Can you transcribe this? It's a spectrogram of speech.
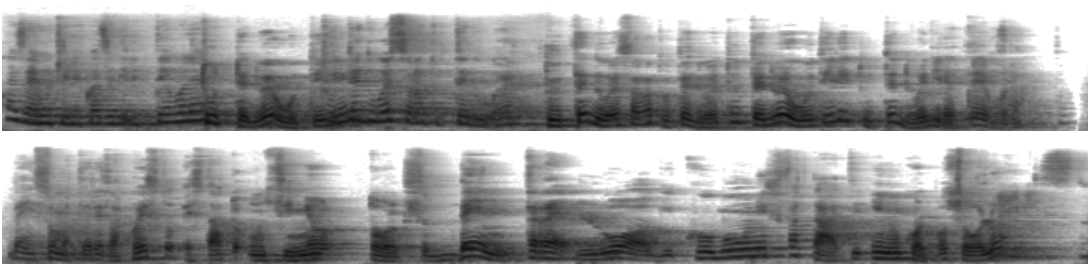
cosa è utile e cosa è dilettevole? Tutte e due utili. Tutte e due sono tutte e due. Tutte e due sono tutte e due, tutte e due utili, tutte e due dilettevoli. Beh, insomma, Teresa, questo è stato un signor Talks, ben tre luoghi comuni sfattati in un colpo solo Hai visto?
